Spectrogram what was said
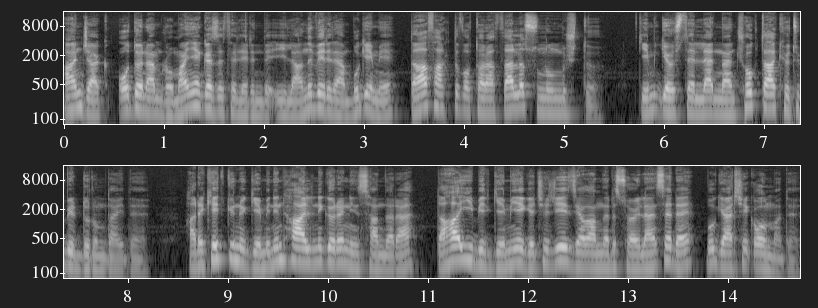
Ancak o dönem Romanya gazetelerinde ilanı verilen bu gemi daha farklı fotoğraflarla sunulmuştu. Gemi gösterilenden çok daha kötü bir durumdaydı. Hareket günü geminin halini gören insanlara daha iyi bir gemiye geçeceğiz yalanları söylense de bu gerçek olmadı.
